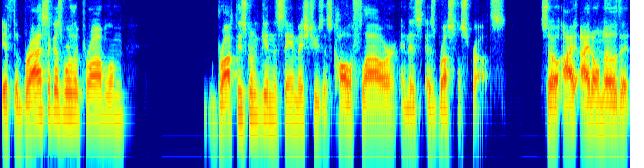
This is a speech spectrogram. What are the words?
if the brassicas were the problem broccoli is going to give them the same issues as cauliflower and as, as Brussels sprouts. So I, I don't know that,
